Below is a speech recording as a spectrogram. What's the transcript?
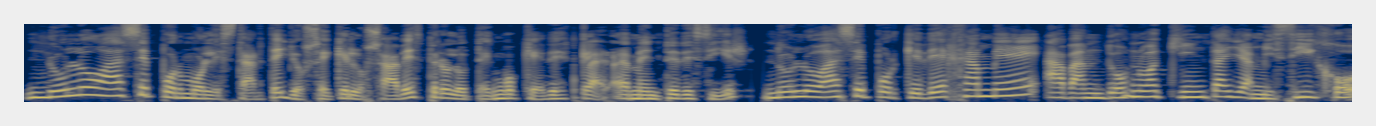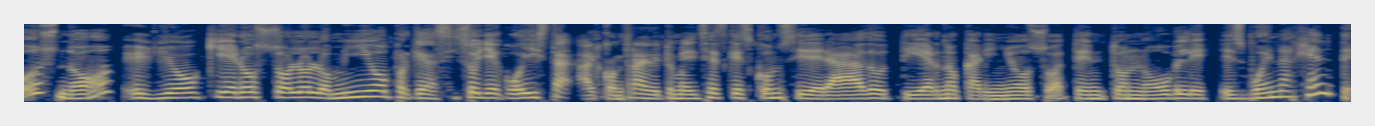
no lo hace por molestarte, yo sé que lo sabes, pero lo tengo que claramente decir. No lo hace porque déjame, abandono a Quinta y a mis hijos, ¿no? Eh, yo quiero solo lo mío porque así soy egoísta. Al contrario, tú me dices que es considerado, tierno, cariñoso, atento, noble, es buena gente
